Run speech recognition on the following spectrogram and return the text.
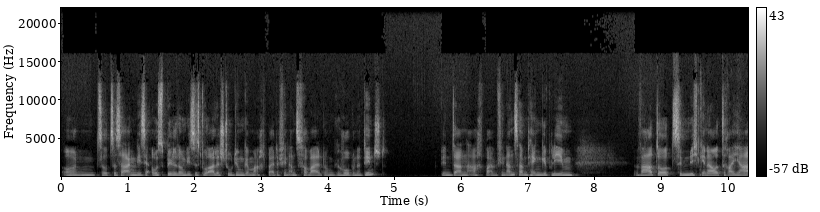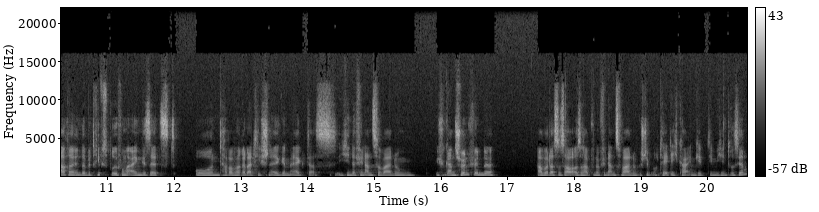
und sozusagen diese Ausbildung, dieses duale Studium gemacht bei der Finanzverwaltung, gehobener Dienst. Bin danach beim Finanzamt hängen geblieben, war dort ziemlich genau drei Jahre in der Betriebsprüfung eingesetzt und habe aber relativ schnell gemerkt, dass ich in der Finanzverwaltung ich ganz schön finde, aber dass es auch außerhalb von der Finanzverwaltung bestimmt noch Tätigkeiten gibt, die mich interessieren.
